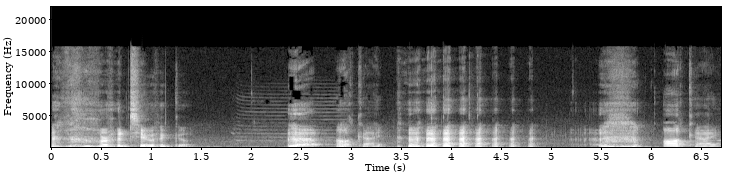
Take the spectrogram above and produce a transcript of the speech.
An hour or two ago. okay. okay.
